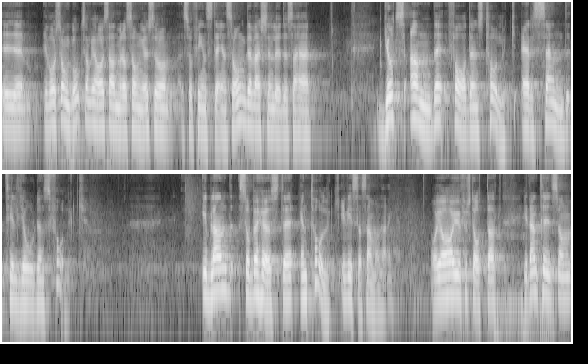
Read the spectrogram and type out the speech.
I, eh, i vår sångbok som vi har, psalmer och sånger, så, så finns det en sång där versen lyder så här. Guds ande, Faderns tolk, är sänd till jordens folk. Ibland så behövs det en tolk i vissa sammanhang. Och jag har ju förstått att i den tid som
